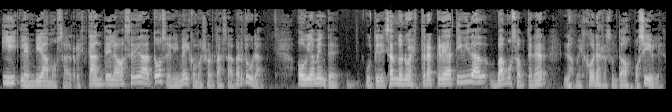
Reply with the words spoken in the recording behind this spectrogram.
y le enviamos al restante de la base de datos el email con mayor tasa de apertura. Obviamente, utilizando nuestra creatividad vamos a obtener los mejores resultados posibles.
